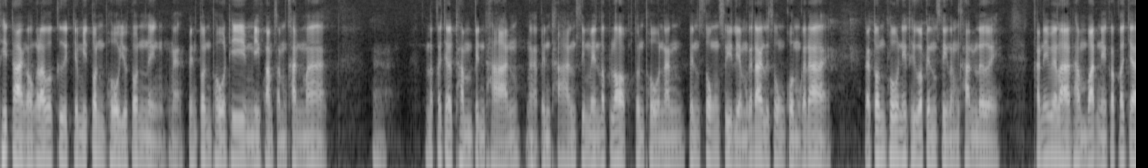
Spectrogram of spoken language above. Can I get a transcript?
ที่ต่างของเราก็คือจะมีต้นโพอยู่ต้นหนึ่งนะเป็นต้นโพที่มีความสำคัญมาก แล้วก็จะทำเป็นฐานนะเป็นฐานซีเมนต์รอบๆ ต้นโพนั้นเป็นทรงสี่เหลี่ยมก็ได้หรือทรงกลมก็ได้ แต่ต้นโพนี่ถือว่าเป็นสิ่งสำคัญเลย คราวนี้เวลาทำวัดเนี่ยก็ก็จะ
